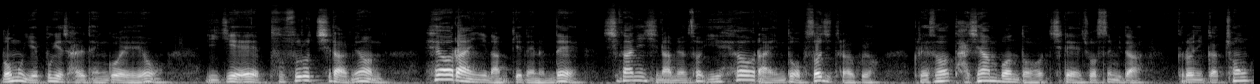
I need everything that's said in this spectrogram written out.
너무 예쁘게 잘 된 거예요. 이게 붓으로 칠하면 헤어라인이 남게 되는데 시간이 지나면서 이 헤어라인도 없어지더라고요. 그래서 다시 한 번 더 칠해 주었습니다. 그러니까 총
